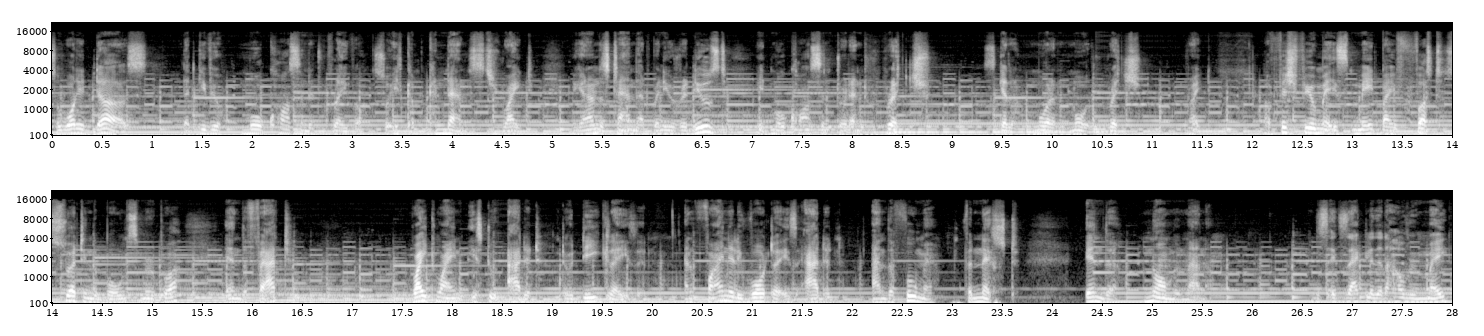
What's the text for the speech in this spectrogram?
So what it does that give you more concentrated flavor so it condensed right? You can understand that when you reduced it more concentrated and rich. It's getting more and more rich right? A fish fume is made by first sweating the bones mirepoix in the fat. White wine is to add it to deglaze it. And finally water is added and the fume finished in the normal manner. This is exactly that how we make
